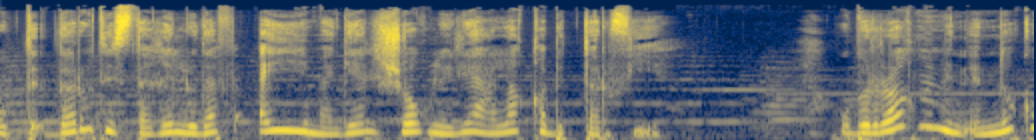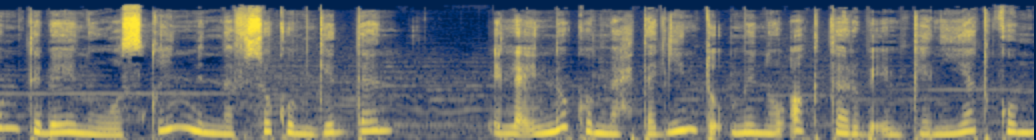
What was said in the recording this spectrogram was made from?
وبتقدروا تستغلوا ده في أي مجال شغل ليه علاقة بالترفيه. وبالرغم من إنكم تبانوا واثقين من نفسكم جدا إلا إنكم محتاجين تؤمنوا أكتر بإمكانياتكم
